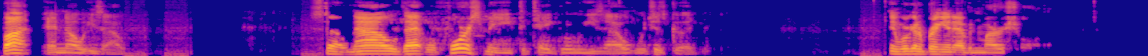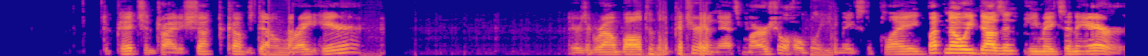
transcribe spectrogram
But, and no, he's out. So now that will force me to take Ruiz out, which is good. And we're going to bring in Evan Marshall to pitch and try to shut the Cubs down right here. There's a ground ball to the pitcher, and that's Marshall. Hopefully he makes the play. But no, he doesn't. He makes an error.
